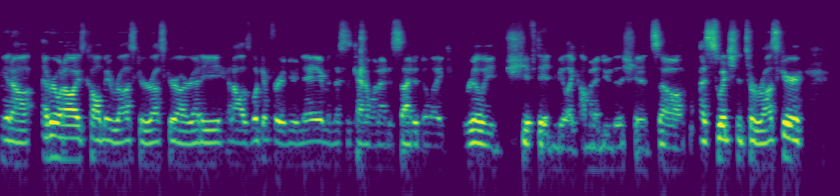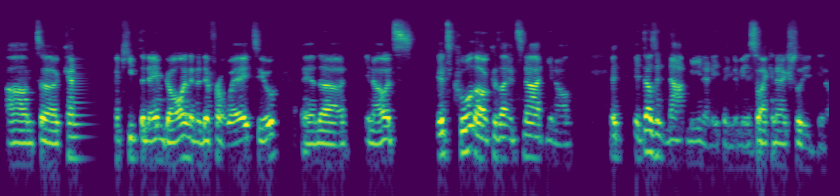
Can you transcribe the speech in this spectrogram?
you know, everyone always called me Rusker, Rusker already. And I was looking for a new name. And this is kind of when I decided to like really shift it and be like, I'm going to do this shit. So I switched it to Rusker um, to kind of keep the name going in a different way too. And uh, you know, it's it's cool though because it's not you know it, it doesn't not mean anything to me. So I can actually, you know,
